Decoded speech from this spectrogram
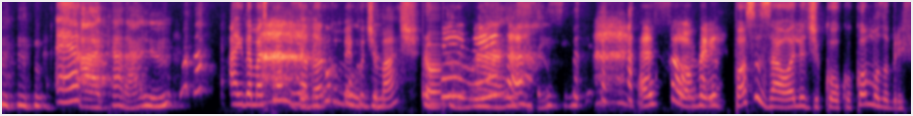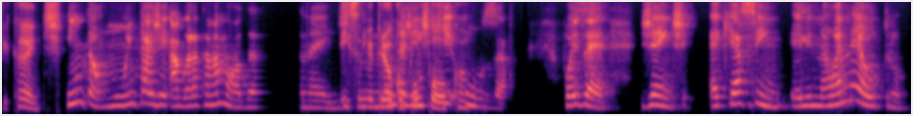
é, Ah, caralho. ainda mais pra mim, eu adoro comer cu puta. de macho. Pronto. Ah, sim, sim. É sobre. Posso usar óleo de coco como lubrificante? Então, muita gente, agora tá na moda, né? Isso Tem me preocupa um pouco. Que usa. Pois é, gente, é que assim, ele não é neutro.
